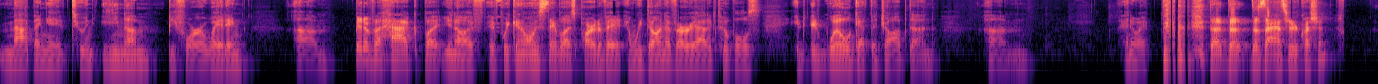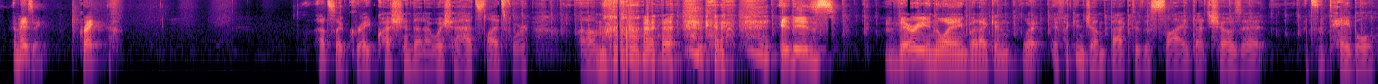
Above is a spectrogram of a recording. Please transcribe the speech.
mapping it to an enum before awaiting. Um, bit of a hack, but you know, if, if we can only stabilize part of it and we don't have variadic tuples, it, it will get the job done. Um, anyway, that, that, does that answer your question? Amazing. Great. That's a great question that I wish I had slides for. Um, it is very annoying, but I can wait, if I can jump back to the slide that shows it. It's the table.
